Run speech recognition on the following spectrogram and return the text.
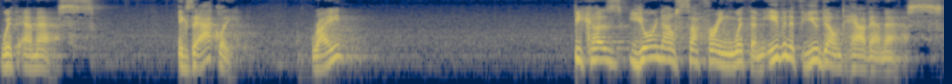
with MS? Exactly, right? Because you're now suffering with them, even if you don't have MS.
